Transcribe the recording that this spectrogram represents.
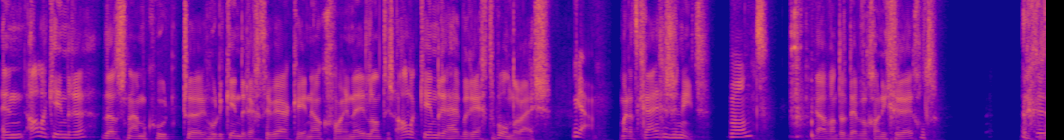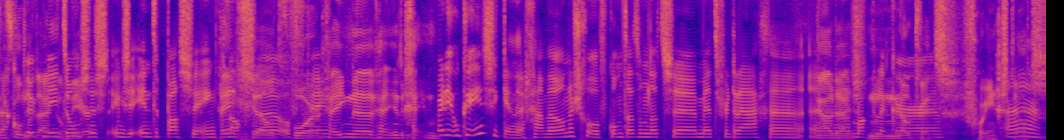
En alle kinderen, dat is namelijk hoe, het, eh, hoe de kinderrechten werken, in elk geval in Nederland, is alle kinderen hebben recht op onderwijs. Ja, Maar dat krijgen ze niet. want Ja, want dat hebben we gewoon niet geregeld. Het Daar komt het lukt niet om ze in te passen in Geen klassen. geld of voor, geen- geen... eh, geen, geen Maar die Oekraïnse kinderen gaan wel naar school. Of komt dat omdat ze met verdragen eh nou, daar is een makkelijker... noodwet voor ingesteld. Ah, waarom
